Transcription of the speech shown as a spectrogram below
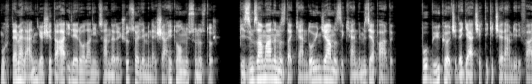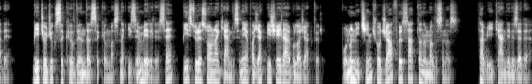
Muhtemelen yaşı daha ileri olan insanların şu söylemine şahit olmuşsunuzdur. Bizim zamanımızda kendi oyuncağımızı kendimiz yapardık. Bu büyük ölçüde gerçeklik içeren bir ifade. Bir çocuk sıkıldığında sıkılmasına izin verilirse bir süre sonra kendisine yapacak bir şeyler bulacaktır. Bunun için çocuğa fırsat tanımalısınız. Tabii kendinize de.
